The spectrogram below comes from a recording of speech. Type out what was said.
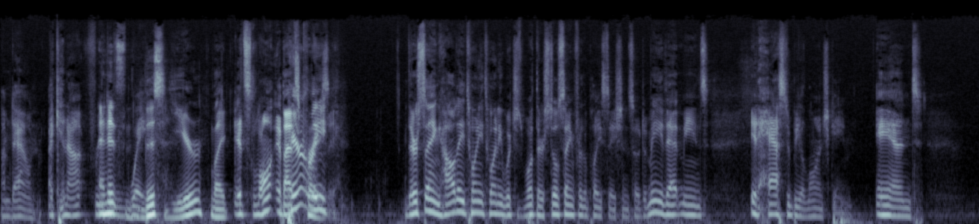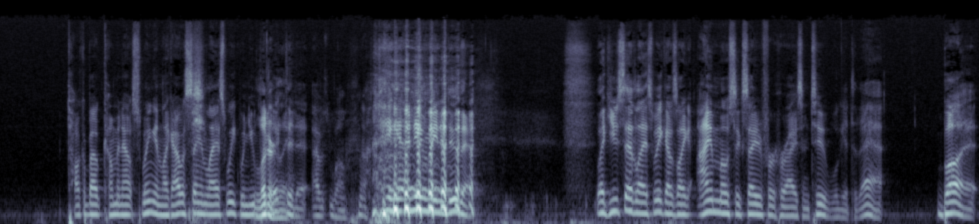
I'm down. I cannot freaking And it's wait. this year? Like It's long. that's crazy. they're saying holiday 2020, which is what they're still saying for the PlayStation. So to me, that means it has to be a launch game. And talk about coming out swinging, like I was saying last week when you Literally. predicted it. I was well, dang it, I didn't even mean to do that. Like you said last week, I was like, I'm most excited for Horizon 2. We'll get to that. But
